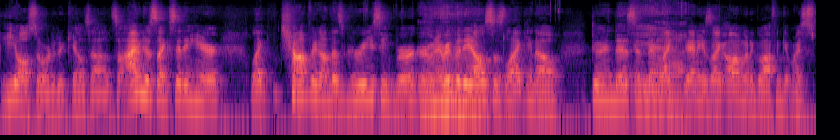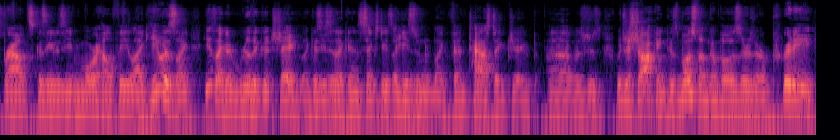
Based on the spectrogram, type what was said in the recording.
he also ordered a kale salad. So I'm just like sitting here like chomping on this greasy burger, and everybody else is like you know doing this, and then like Yeah. Danny's like, oh, I'm gonna go off and get my sprouts because he was even more healthy. Like he was like he's like in really good shape, like 'cause he's like in his 60s, like he's in like fantastic shape. Uh, was just which is shocking because most film composers are pretty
